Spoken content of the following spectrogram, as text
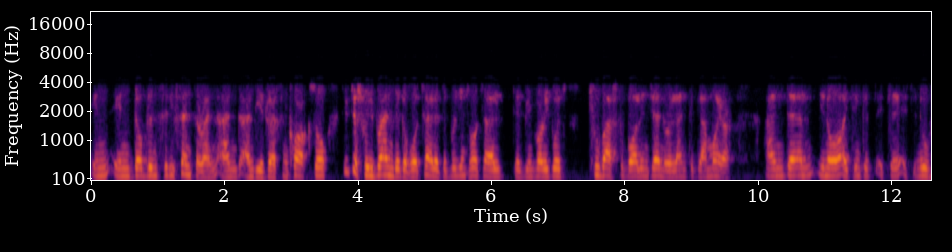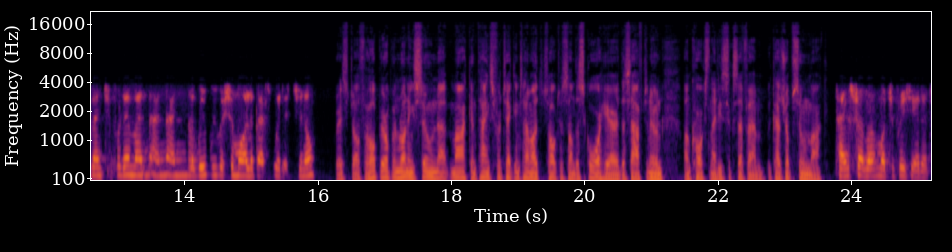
in, in Dublin city centre, and, and, and the address in Cork. So they've just rebranded the hotel. It's a brilliant hotel. They've been very good to basketball in general and to Glanmire. And um, you know, I think it's it's a it's a new venture for them, and and, and we, we wish them all the best with it. You know. Great stuff. I hope you're up and running soon, uh, Mark, and thanks for taking time out to talk to us on the score here this afternoon on Cork's 96 FM. We'll catch up soon, Mark. Thanks, Trevor. Much appreciated.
